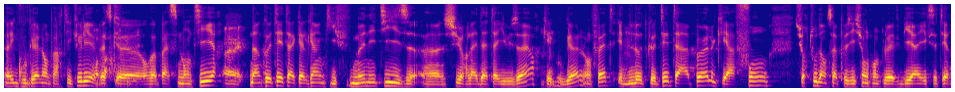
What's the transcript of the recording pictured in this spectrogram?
Avec Google en particulier, parce qu'on ne va pas se mentir. D'un côté, tu as quelqu'un qui monétise euh, sur la data user, qui est mhm. Google en fait, et de l'autre côté, tu as Apple qui est à fond, surtout dans sa position contre le FBI, etc.,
